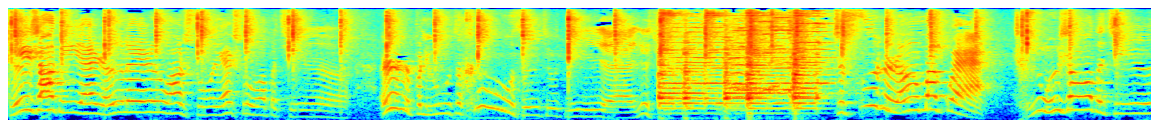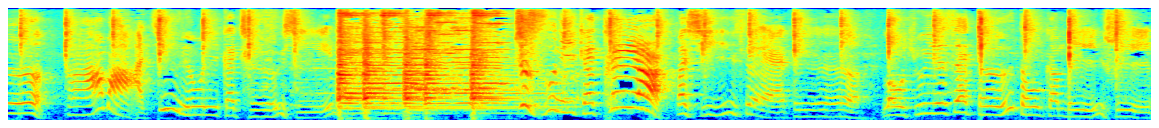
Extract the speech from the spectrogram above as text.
街上的人来人往，说也说不清，二不留子后手就点一句。这四个人没管。城门上的酒，阿妈进了一个陈新。这时你看太阳把西山的，老君也算等到个没水。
